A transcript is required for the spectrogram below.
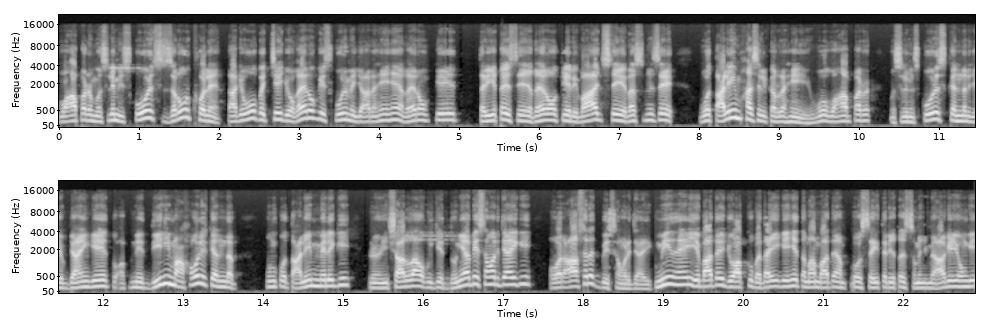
वहाँ पर मुस्लिम स्कूल्स ज़रूर खोलें ताकि वो बच्चे जो गैरों के स्कूल में जा रहे हैं, गैरों के तरीके से, गैरों के रिवाज से, रस्म से वो तालीम हासिल कर रहे हैं, वो वहाँ पर मुस्लिम स्कूल्स के अंदर जब जाएँगे तो अपने दीनी माहौल के अंदर उनको तालीम मिलेगी। तो इन उनकी दुनिया भी संवर जाएगी और आखिरत भी संवर जाएगी। उम्मीद है ये बातें जो आपको बताई गई है, तमाम बातें आपको सही तरीके से समझ में आ गई होंगी।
